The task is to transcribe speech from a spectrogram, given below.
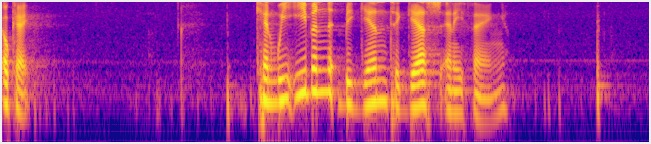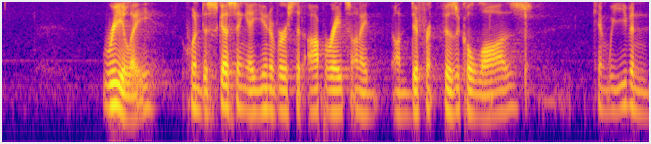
okay. Can we even begin to guess anything, really, when discussing a universe that operates on, a, on different physical laws? Can we even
